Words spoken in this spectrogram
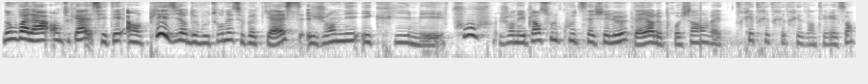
Donc voilà, en tout cas, c'était un plaisir de vous tourner ce podcast. J'en ai écrit, mais pouf, j'en ai plein sous le coude, sachez-le. D'ailleurs, le prochain va être très très très très intéressant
